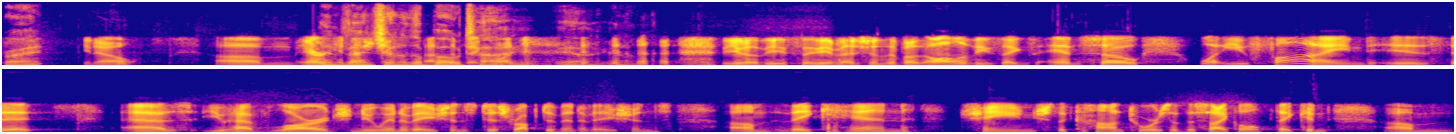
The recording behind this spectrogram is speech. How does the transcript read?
Right. You know, um, air invention of the bow tie. yeah, you know. you know these the invention of the bow, all of these things, and so what you find is that as you have large new innovations, disruptive innovations, um, they can change the contours of the cycle. They can um,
